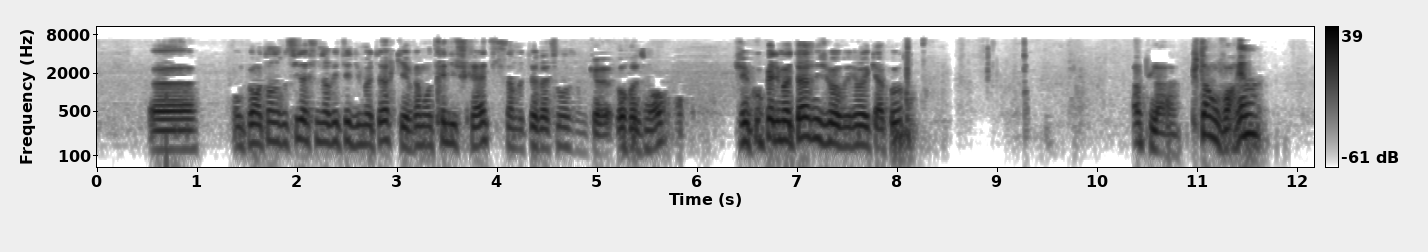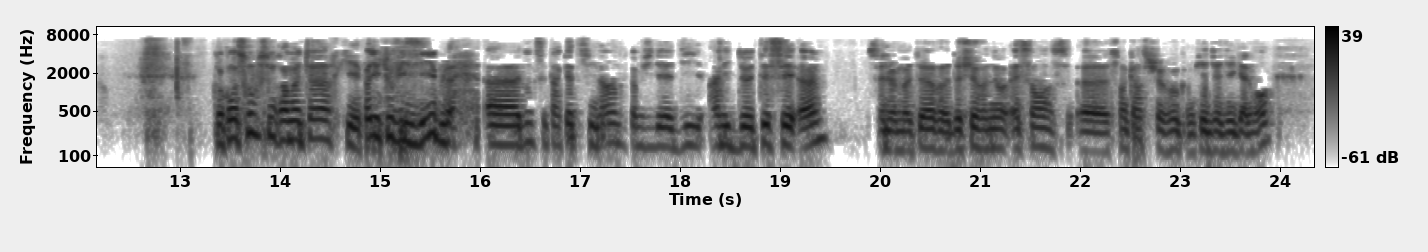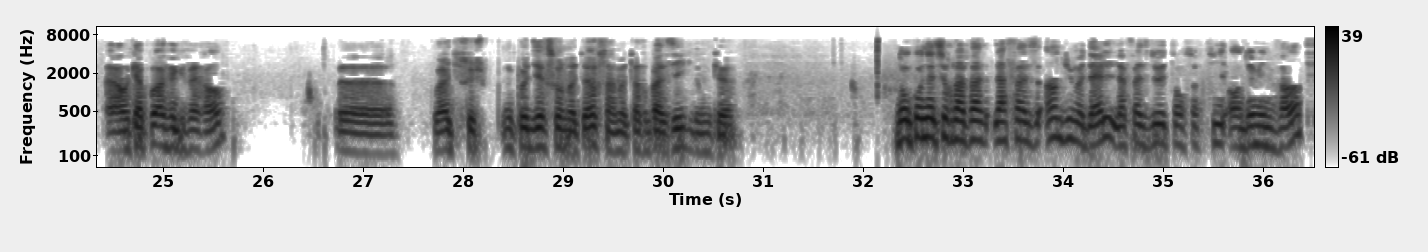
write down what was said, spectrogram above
Euh, on peut entendre aussi la sonorité du moteur qui est vraiment très discrète, c'est un moteur essence donc heureusement. Je vais couper le moteur et je vais ouvrir le capot. Hop là. Putain, on voit rien. Donc on se trouve sur un moteur qui est pas du tout visible. Euh, donc c'est un 4 cylindres, comme je l'ai dit, 1 litre de TCE. C'est le moteur de chez Renault Essence euh, 115 chevaux, comme j'ai déjà dit également. Euh, un capot avec vérin. Euh, voilà tout ce qu'on peut dire sur le moteur. C'est un moteur basique, donc euh, donc on est sur la, la, phase 1 du modèle, la phase 2 étant sortie en 2020.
